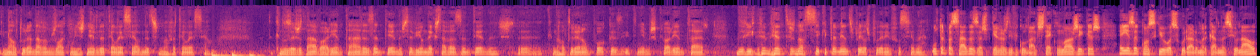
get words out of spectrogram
E na altura andávamos lá com o engenheiro da Telecel, ainda se chamava Telecel que nos ajudava a orientar as antenas, sabia onde é que estavam as antenas, eh, que na altura eram poucas e tínhamos que orientar devidamente os nossos equipamentos para eles poderem funcionar. Ultrapassadas as pequenas dificuldades tecnológicas, a ESA conseguiu assegurar o mercado nacional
